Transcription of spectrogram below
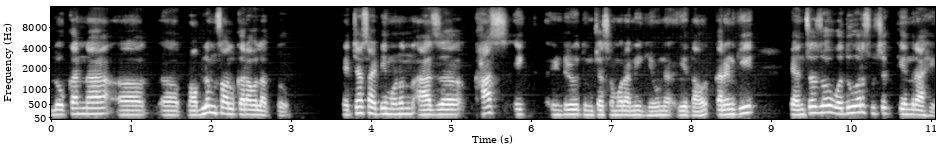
लोकांना प्रॉब्लेम सॉल्व करावा लागतो त्याच्यासाठी म्हणून आज खास एक इंटरव्ह्यू तुमच्यासमोर आम्ही घेऊन येत आहोत. कारण की त्यांचं जो वधूवर सूचक केंद्र आहे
